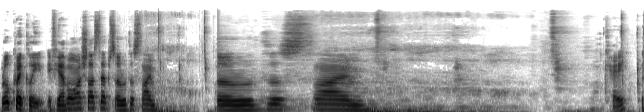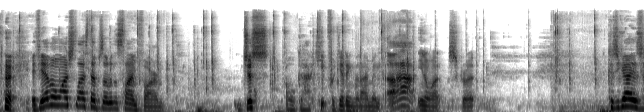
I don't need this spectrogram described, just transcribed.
real quickly, if you haven't watched last episode with the slime, uh, the slime. Okay, if you haven't watched the last episode of the slime farm, just oh god, I keep forgetting that I'm in. Ah, you know what? Screw it. Because you guys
